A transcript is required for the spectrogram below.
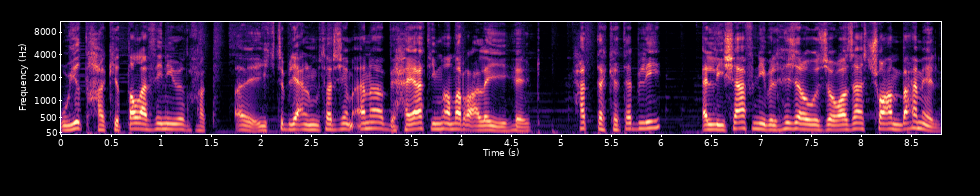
ويضحك يطلع فيني ويضحك. يكتب لي عن المترجم أنا بحياتي ما مر علي هيك. حتى كتب لي اللي شافني بالهجرة والجوازات شو عم بعمل.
